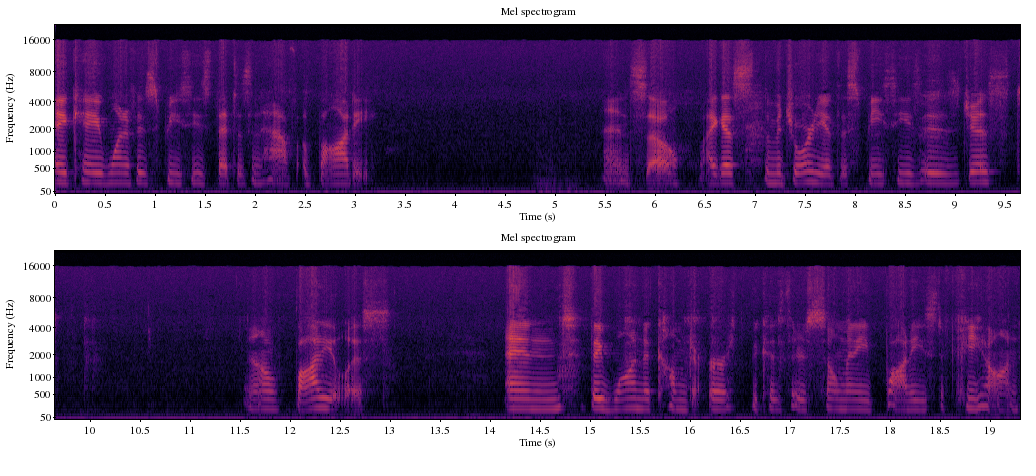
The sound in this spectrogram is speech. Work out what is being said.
aka one of his species that doesn't have a body. And so, I guess the majority of the species is just you know, bodiless. And they want to come to Earth because there's so many bodies to feed on.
